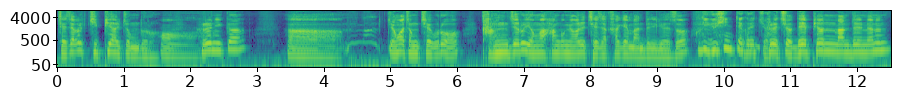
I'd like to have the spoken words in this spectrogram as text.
제작을 기피할 정도로. 어. 그러니까 아 영화 정책으로 강제로 영화 한국 영화를 제작하게 만들기 위해서 그게 유신 때 그랬죠. 그렇죠. 네 편 만들면은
